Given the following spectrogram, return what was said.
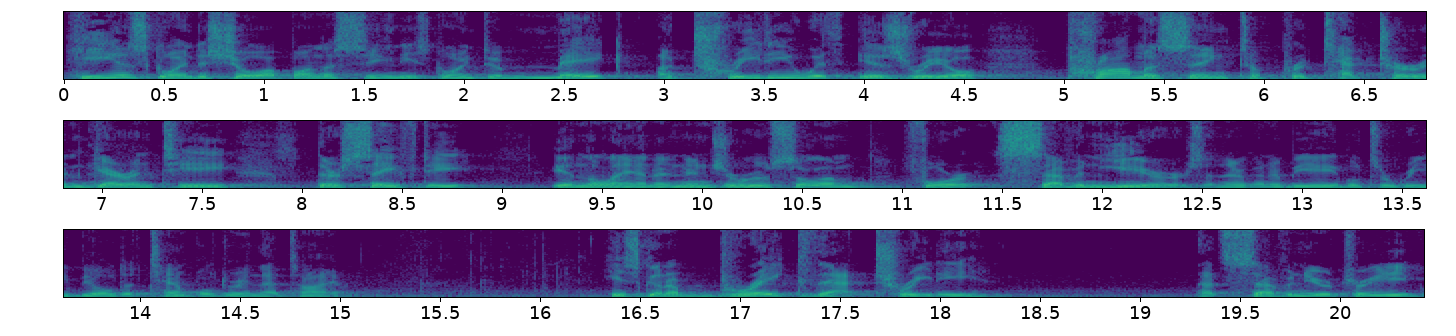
He is going to show up on the scene. He's going to make a treaty with Israel, promising to protect her and guarantee their safety in the land and in Jerusalem for seven years. And they're going to be able to rebuild a temple during that time. He's going to break that treaty, that seven year treaty,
